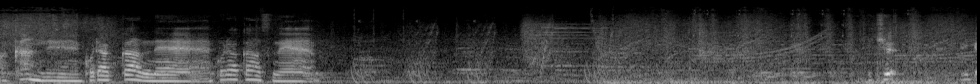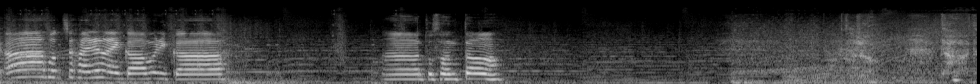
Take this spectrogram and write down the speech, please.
あかんね。これあかんね。これあかんっすね。いけ。いけ。あーそっち入れないか。無理か。あーと3ターン。どうだろう。どうだ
